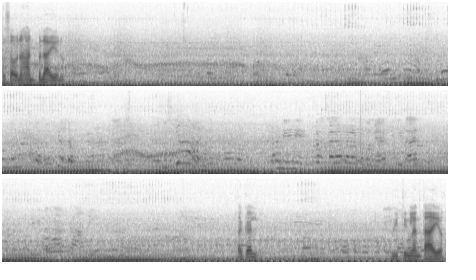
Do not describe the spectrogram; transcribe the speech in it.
Ito sa unahan pala, yun oh. Tagal. Waiting lang tayo.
